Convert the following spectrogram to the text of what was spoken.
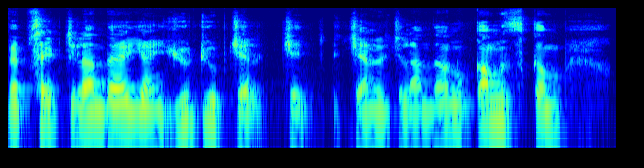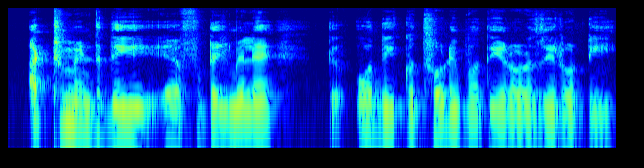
ਵੈਬਸਾਈਟ ਚਲਾਉਂਦਾ ਹੈ ਜਾਂ YouTube ਚੈਨਲ ਚਲਾਉਂਦਾ ਉਹਨੂੰ ਕਮ ਸੇ ਕਮ 8 ਮਿੰਟ ਦੀ ਫੁਟੇਜ ਮਿਲੇ ਤੇ ਉਹਦੀ ਕੋ ਥੋੜੀ ਬਹੁਤੀ ਰੋਜ਼ੀ ਰੋਟੀ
